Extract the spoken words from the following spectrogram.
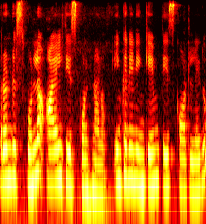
రెండు స్పూన్ల ఆయిల్ తీసుకుంటున్నాను. ఇంకా నేను ఇంకేం తీసుకోవట్లేదు.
